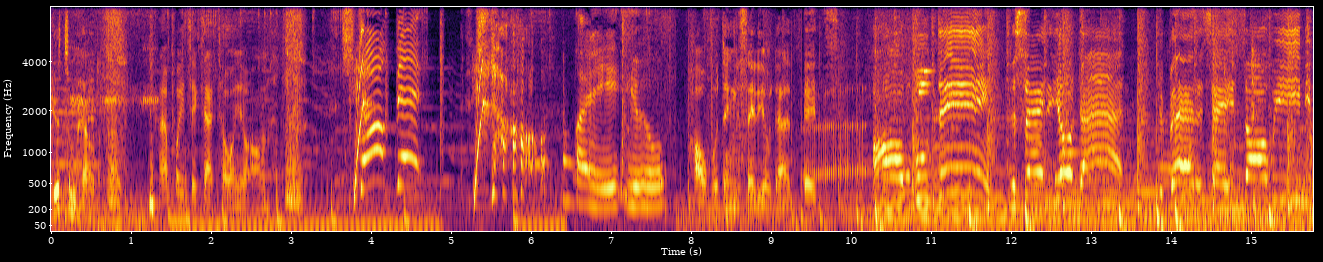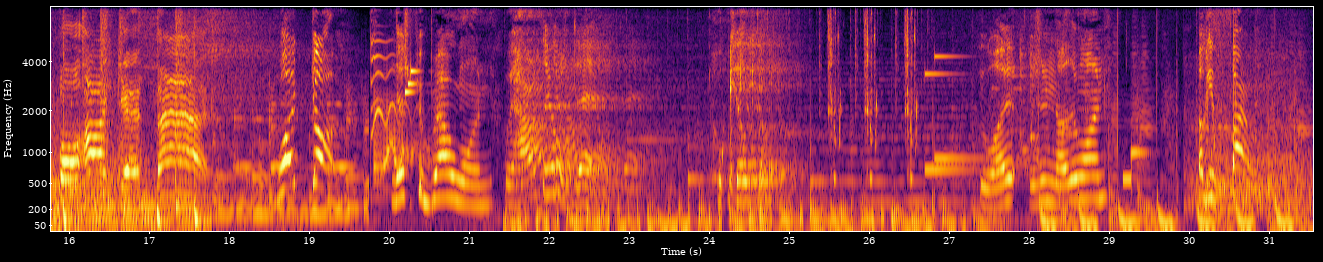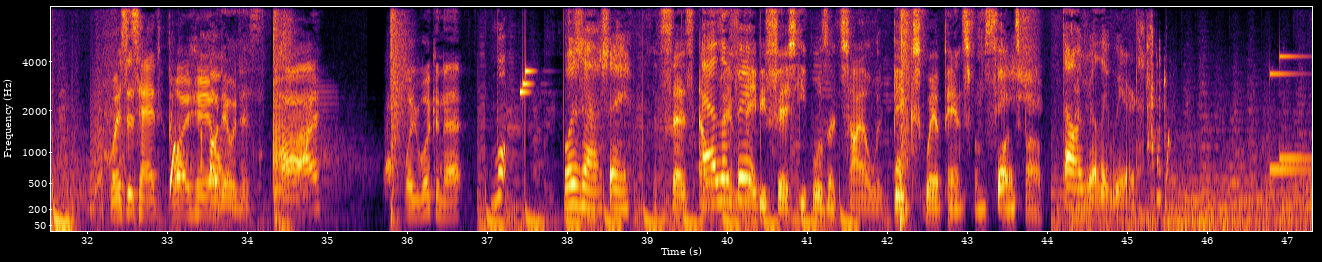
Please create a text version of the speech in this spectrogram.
Get some help. Can I play tic-tac-toe on your arm? Stop it! Stop! I hate you. Horrible thing to say to your dad. It's a horrible thing to say to your dad. You better say sorry before I get mad. What the? That's the brown one. Wait, how are they all dead? Who killed them? Wait, what? There's another one? Okay, finally. Where's his head? Right here. Oh, there it is. Hi. What are you looking at? What? What does that say? It says elephant, Elephant. baby fish equals a child with big square pants from Fish. SpongeBob. That was really weird.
